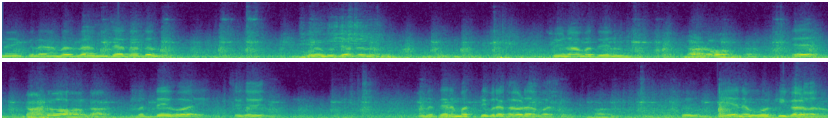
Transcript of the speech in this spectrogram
નહીં પેલા અમૃતલાલ ગુજરાતો હતો ને. કેવો ગુજરાતો હતો? શું નામ હતું એનું? ગાંડો અહંકાર. ગાંડો અહંકાર. બધે હોય. શું કહ્યું? અને તેને મસ્તી રખાવડાવવા છે એને ઓળખી કાઢવાનો.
